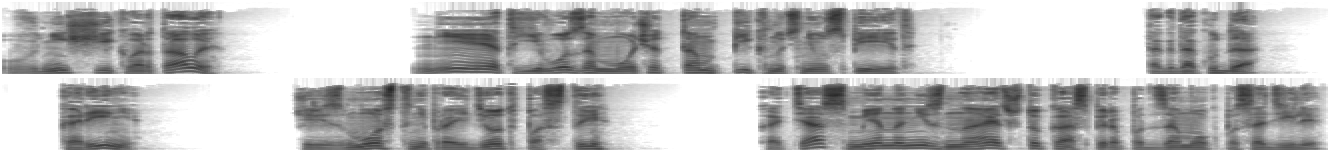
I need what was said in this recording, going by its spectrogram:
В нищие кварталы? Нет, его замочат, там пикнуть не успеет. Тогда куда? К арене? Через мост не пройдет, посты. Хотя смена не знает, что Каспера под замок посадили.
